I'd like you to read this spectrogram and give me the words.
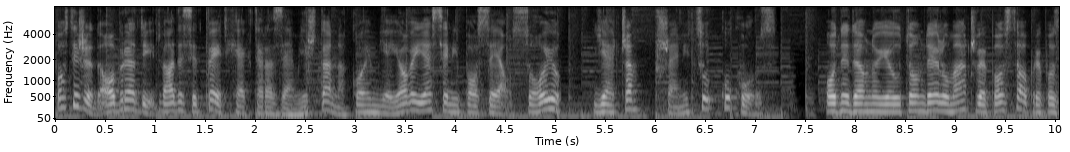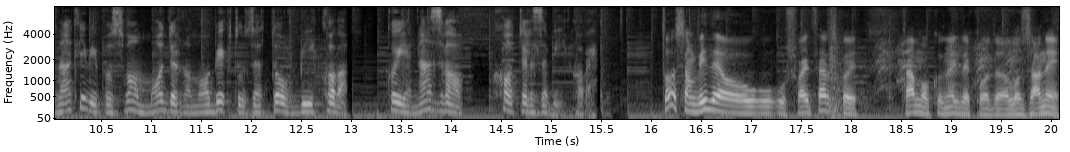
postiže da obradi 25 hektara zemljišta na kojem je i ove jeseni posejao soju, ječam, pšenicu, kukuruz. Odnedavno je u tom delu Mačve postao prepoznatljivi po svom modernom objektu za tov bikova, koji je nazvao Hotel za bikove. To sam video u, Švajcarskoj, tamo negdje kod Lozane.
